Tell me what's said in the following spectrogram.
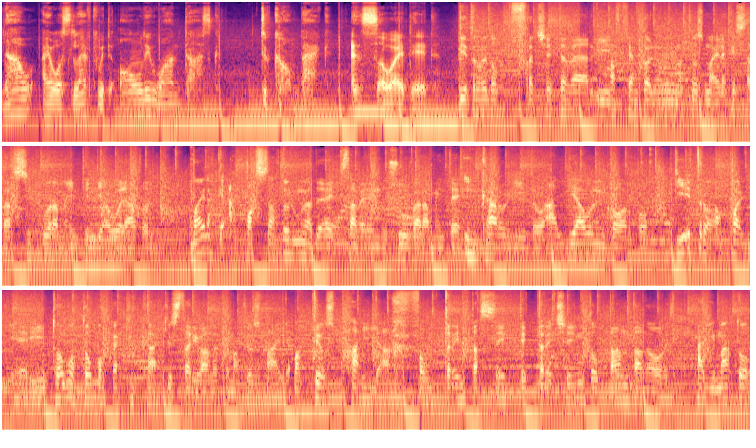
Now I was left with only one task, to come back, and so I did. Dietro vedo freccette verdi a fianco al nome di Matteo Smaila che sarà sicuramente indiavolato. Smaila che ha passato l'una destra, sta venendo su veramente incarolito, ha il diavolo in corpo. Dietro a Palmieri, Tomo Tomo cacchio cacchio sta arrivando per Matteo Smaila. Matteo Smaila fa un 37 389, ha limato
